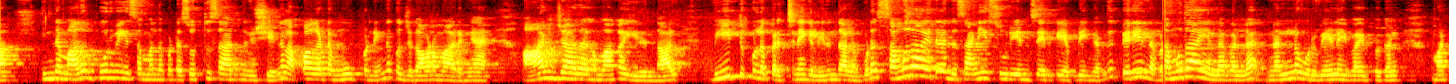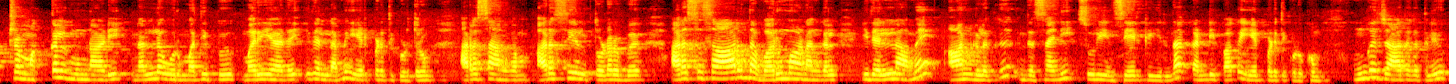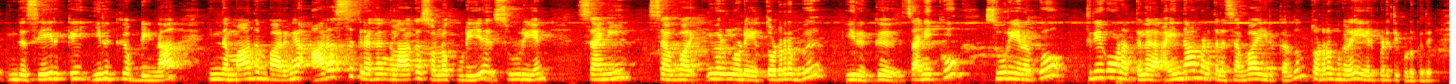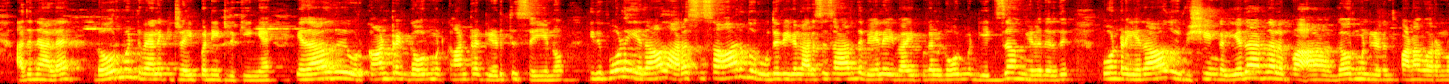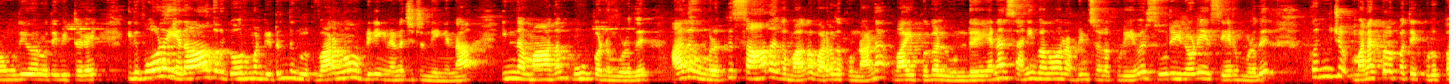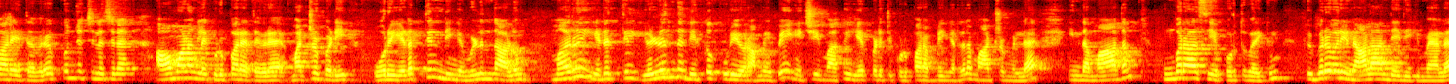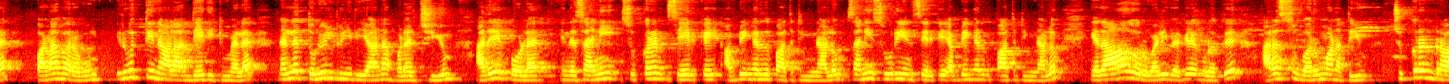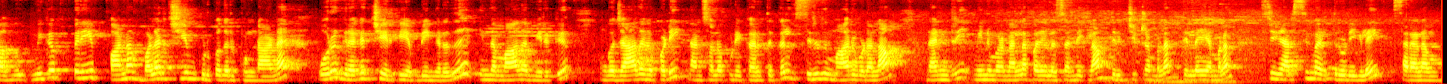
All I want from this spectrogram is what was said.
இந்த மாதம் பூர்வீக சம்பந்தப்பட்ட சொத்து சார்ந்த விஷயங்கள் அப்பா கிட்ட மூவ் பண்ணிங்கன்னா கொஞ்சம் கவனமாக இருங்க. ஆண் ஜாதகமாக இருந்தால் வீட்டுக்குள்ள பிரச்சனைகள் இருந்தாலும் கூட சமுதாயத்தில் இந்த சனி சூரியன் சேர்க்கை அப்படிங்கிறது பெரிய லெவல் சமுதாய லெவலில் நல்ல ஒரு வேலை வாய்ப்புகள் மற்ற மக்கள் முன்னாடி நல்ல ஒரு மதிப்பு மரியாதை இதெல்லாமே ஏற்படுத்தி கொடுத்துரும். அரசாங்கம் அரசியல் தொடர்பு அரசு சார்ந்த வருமானங்கள் இதெல்லாமே ஆண்களுக்கு இந்த சனி சூரியன் சேர்க்கை இருந்தால் கண்டிப்பாக ஏற்படுத்தி கொடுக்கும். உங்கள் ஜாதகத்திலையும் இந்த சேர்க்கை இருக்குது அப்படின்னா இந்த மாதம் பாருங்கள் அரசு கிரகங்களாக சொல்லக்கூடிய சூரியன் சனி செவ்வாய் இவர்களுடைய தொடர்பு இருக்குது சனிக்கும் சூரியனுக்கும் திரிகோணத்தில் ஐந்தாம் இடத்துல செவ்வாய் இருக்கிறதும் தொடர்புகளை ஏற்படுத்தி கொடுக்குது. அதனால கவர்மெண்ட் வேலைக்கு ட்ரை பண்ணிட்டு இருக்கீங்க. ஏதாவது ஒரு கான்ட்ராக்ட் கவர்மெண்ட் கான்ட்ராக்ட் எடுத்து செய்யணும். இது போல் ஏதாவது அரசு சார்ந்த ஒரு உதவிகள் அரசு சார்ந்த வேலை வாய்ப்புகள் கவர்மெண்ட் எக்ஸாம் எழுதுறது போன்ற ஏதாவது ஒரு விஷயங்கள் எதாக இருந்தாலும் கவர்மெண்ட் இருந்து பணம் வரணும் முதியோர் உதவித்தொகை இது போல் ஏதாவது ஒரு கவர்மெண்ட் இருந்து உங்களுக்கு வரணும் அப்படின்னு நீங்கள் நினச்சிட்டு இருந்தீங்கன்னா இந்த மாதம் மூவ் பண்ணும் பொழுது அது உங்களுக்கு சாதகமாக வர்றதுக்குண்டான வாய்ப்புகள் உண்டு. ஏன்னா சனி பகவான் அப்படின்னு சொல்லக்கூடியவர் சூரியனோடய சேரும் பொழுது கொஞ்சம் மனக்குழப்பத்தை கொடுப்பாரே தவிர கொஞ்சம் சில சில அவமானங்களை கொடுப்பாரே தவிர மற்றபடி ஒரு இடத்தில் நீங்கள் விழுந்தாலும் மறு இடத்தில் எழுந்து நிற்கக்கூடிய ஒரு அமைப்பை நிச்சயமாக ஏற்படுத்தி கொடுப்பார் அப்படிங்கிறதுல மாற்றம் இல்லை. இந்த மாதம் கும்பராசியை பொறுத்த வரைக்கும் பிப்ரவரி நாலாம் தேதிக்கு மேலே பணவரவும் இருபத்தி நாலாம் தேதிக்கு மேலே நல்ல தொழில் ரீதியான வளர்ச்சியும் அதே போல் இந்த சனி சுக்கிரன் சேர்க்கை அப்படிங்கிறது பார்த்துட்டிங்கனாலும் சனி சூரியன் சேர்க்கை அப்படிங்கிறது பார்த்துட்டிங்கனாலும் ஏதாவது ஒரு வழிவகையில் உங்களுக்கு அரசு வருமானத்தையும் சுக்கரன் ராகு மிகப்பெரிய பண வளர்ச்சியும் கொடுப்பதற்குண்டான ஒரு கிரகச்சேர்க்கை அப்படிங்கிறது இந்த மாதம் இருக்குது உங்கள் ஜாதகப்படி நான் சொல்லக்கூடிய கருத்துக்கள் சிறிது மாறுபடலாம். நன்றி. மீண்டும் ஒரு நல்ல பதிவில் சந்திக்கலாம். திருச்சிற்றம்பலம் தில்லையம்பலம் ஸ்ரீ நரசிம்மர் திருடிகளை சரணம்.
